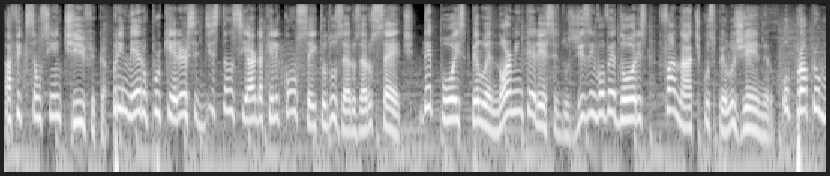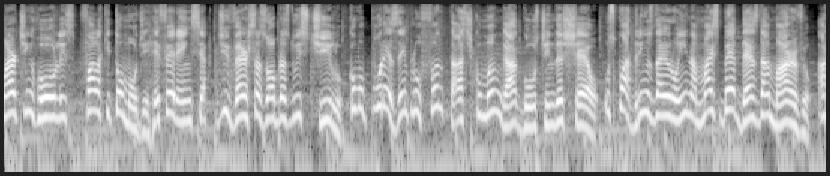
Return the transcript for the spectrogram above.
a ficção científica. Primeiro por querer se distanciar daquele conceito do 007. Depois pelo enorme interesse dos desenvolvedores fanáticos pelo gênero. O próprio Martin Hollis fala que tomou de referência diversas obras do estilo, como por exemplo o fantástico mangá Ghost in the Shell, os quadrinhos da heroína mais B10 da Marvel, a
